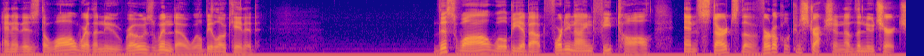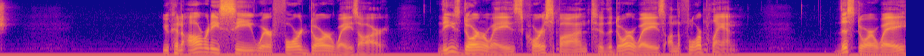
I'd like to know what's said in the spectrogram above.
and it is the wall where the new rose window will be located. This wall will be about 49 feet tall and starts the vertical construction of the new church. You can already see where four doorways are. These doorways correspond to the doorways on the floor plan. This doorway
